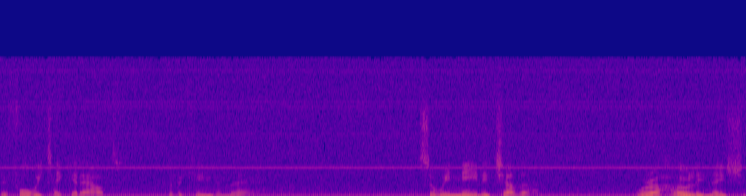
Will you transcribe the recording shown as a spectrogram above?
before we take it out to the kingdom there. So we need each other. We're a holy nation.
